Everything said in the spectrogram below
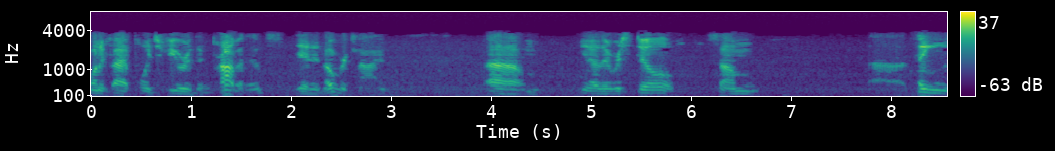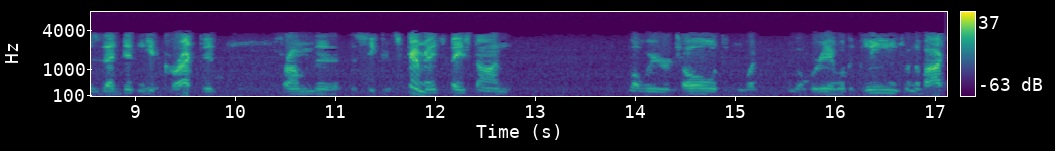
25 points fewer than Providence did in overtime, um, you know there were still some uh, things that didn't get corrected from the, the secret scrimmage based on what we were told and what what we were able to glean from the box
